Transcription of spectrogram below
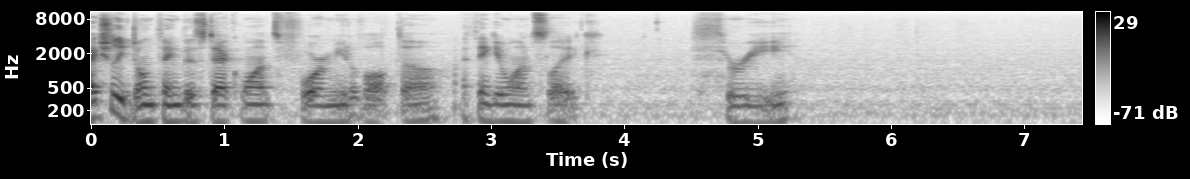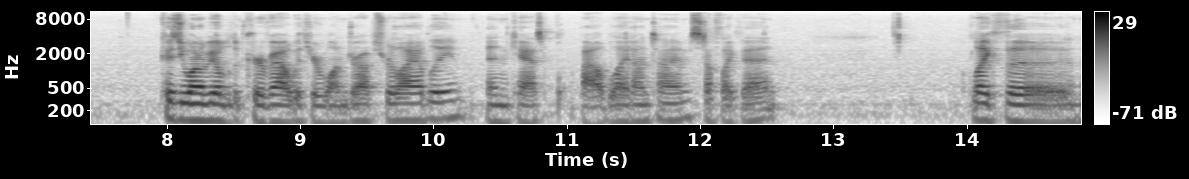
I actually don't think this deck wants four Mutavault though. I think it wants like three. Because you want to be able to curve out with your one drops reliably and cast Bile Blight on time, stuff like that like the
